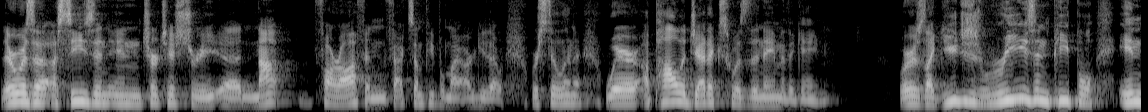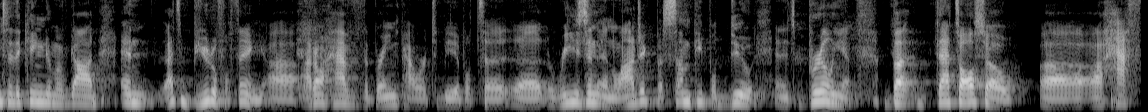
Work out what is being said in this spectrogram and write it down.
There was a, a season in church history, uh, not far off, and in fact, some people might argue that we're still in it, where apologetics was the name of the game. Whereas, like, you just reason people into the kingdom of God, and that's a beautiful thing. Uh, I don't have the brain power to be able to uh, reason and logic, but some people do, and it's brilliant. But that's also uh, a half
